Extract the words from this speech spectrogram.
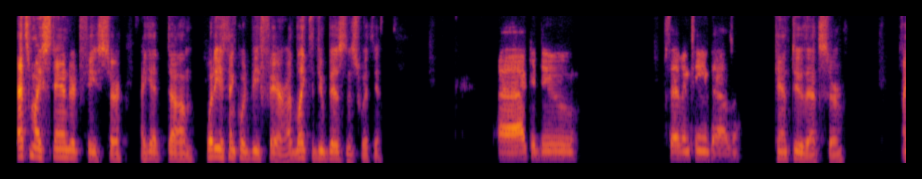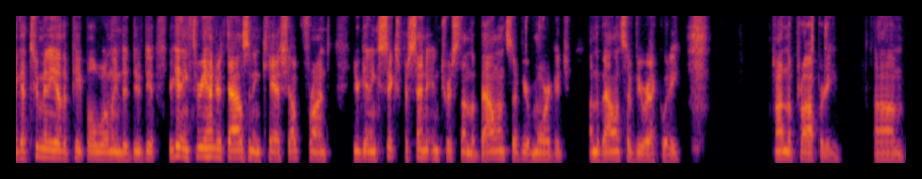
that's my standard fee, sir. I get, um, what do you think would be fair? I'd like to do business with you. Uh, I could do seventeen thousand. Can't do that, sir. I got too many other people willing to do deal. You're getting three hundred thousand in cash up front. You're getting six percent interest on the balance of your mortgage, on the balance of your equity, on the property. Um,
